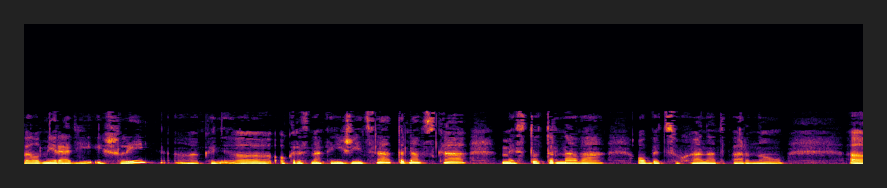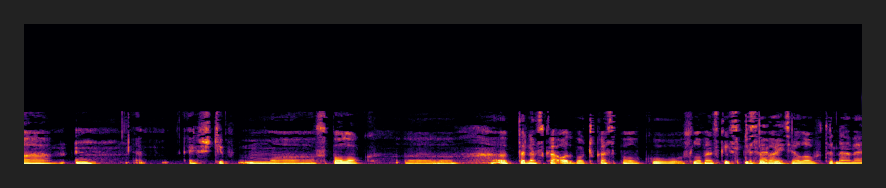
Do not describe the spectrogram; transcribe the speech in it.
veľmi radi išli e, okresná knižnica Trnavská, mesto Trnava, obec Suchá nad Parnou, ešte spolok Trnavská odbočka spolku slovenských spisovateľov v Trnave.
